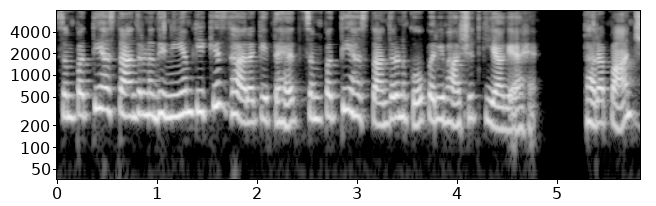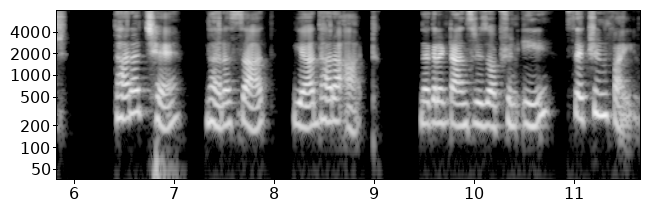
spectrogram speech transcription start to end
संपत्ति हस्तांतरण अधिनियम की किस धारा के तहत संपत्ति हस्तांतरण को परिभाषित किया गया है? धारा पाँच, धारा छः, धारा सात या धारा आठ? The correct answer is option A section five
